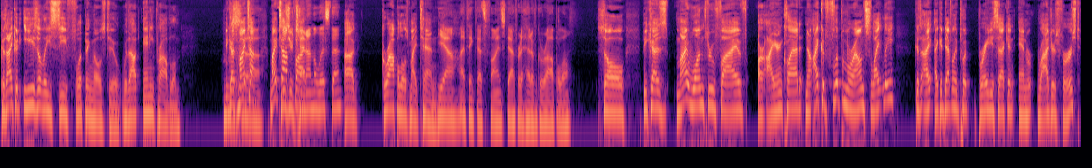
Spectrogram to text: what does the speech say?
Because I could easily see flipping those two without any problem. Because Who's, my uh, top, my top your five, 10 on the list then? uh, Garoppolo's my ten. Yeah, I think that's fine. Stafford ahead of Garoppolo. So because my one through five are ironclad. Now I could flip them around slightly because I, I could definitely put Brady second and Rodgers first.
